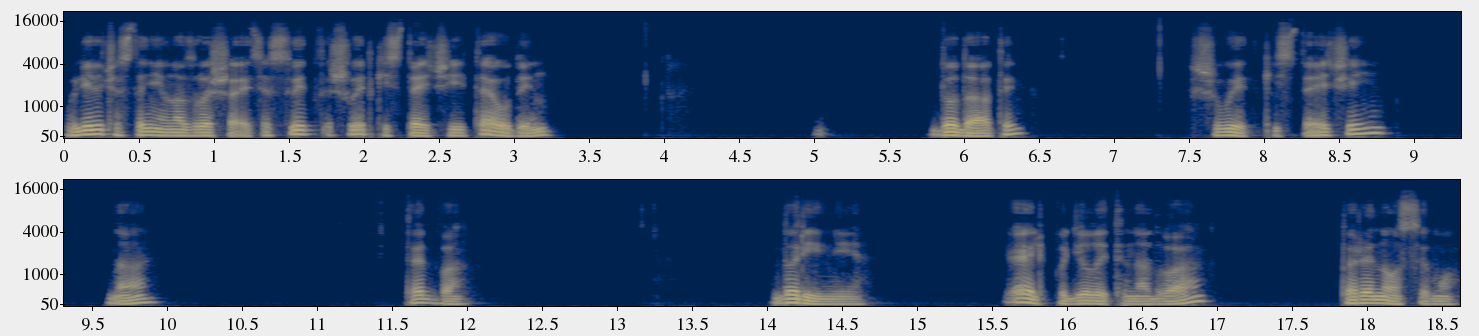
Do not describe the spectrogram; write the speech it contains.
У лівій частині в нас залишається швидкість течії Т1. Додати швидкість течії на Т2. Дорівнює L поділити на 2. Переносимо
